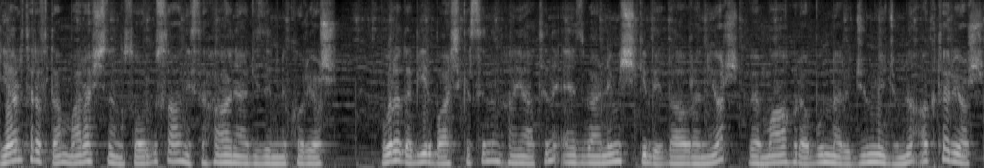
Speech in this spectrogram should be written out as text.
Diğer taraftan Maraşlı'nın sorgu sahnesi hala gizemini koruyor. Burada bir başkasının hayatını ezberlemiş gibi davranıyor ve Mahur'a bunları cümle cümle aktarıyor.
